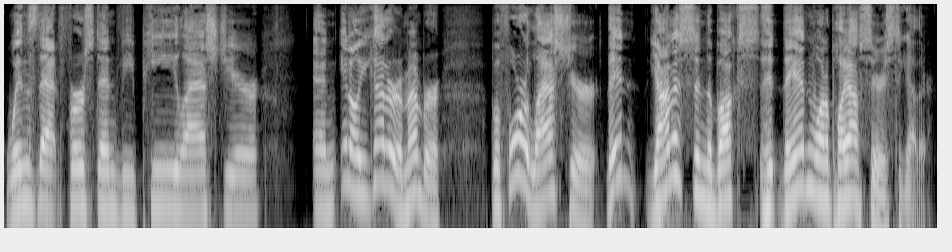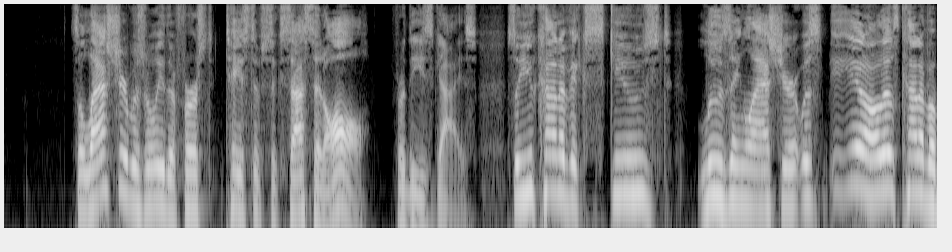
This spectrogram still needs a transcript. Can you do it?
Wins that first MVP last year, and you know you got to remember before last year, they had, Giannis and the Bucks they hadn't won a playoff series together. So last year was really the first taste of success at all for these guys. So you kind of excused losing last year. It was, you know, that was kind of a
